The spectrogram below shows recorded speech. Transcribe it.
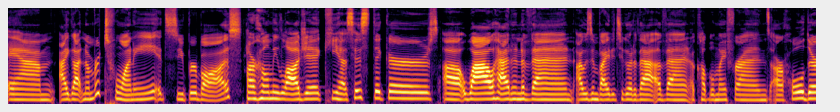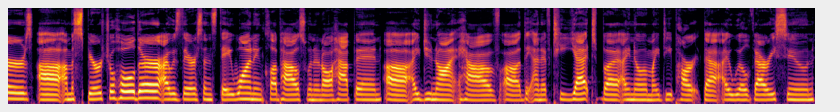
And I got number 20. It's super boss. Our homie Logic, he has his stickers. Uh, wow had an event. I was invited to go to that event. A couple of my friends are holders. Uh, I'm a spiritual holder. I was there since day one in Clubhouse when it all happened. Uh, I do not have uh, the NFT yet, but I know in my deep heart that I will very soon.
